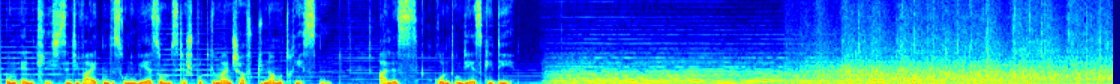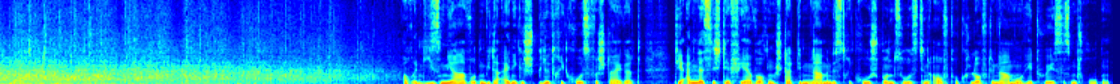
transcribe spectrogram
Unendlich sind die Weiten des Universums der Sputtgemeinschaft Dynamo Dresden. Alles rund um die SGD. Auch in diesem Jahr wurden wieder einige Spieletrikots versteigert, die anlässlich der Fairwochen statt dem Namen des Trikotsponsors den Aufdruck Love Dynamo Hate Racism trugen.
